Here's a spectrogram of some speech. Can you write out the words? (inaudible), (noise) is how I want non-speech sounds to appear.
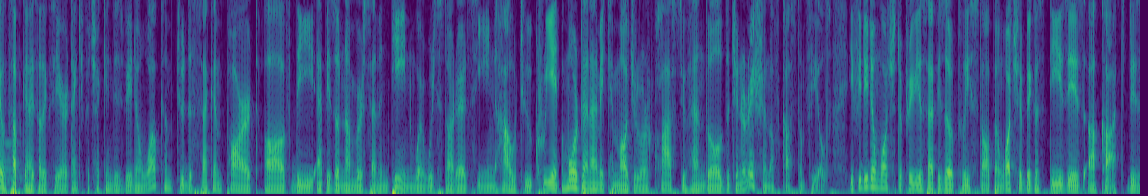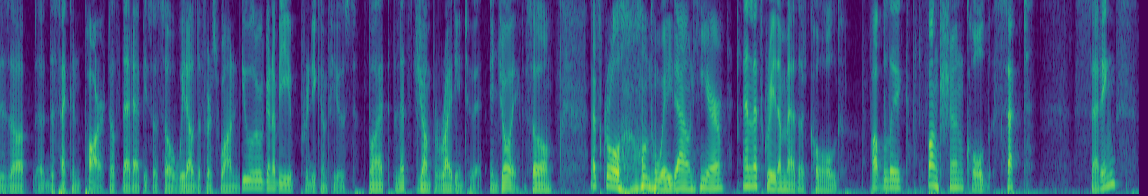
Hey, what's up guys, Alex here. Thank you for checking this video and welcome to the second part of the episode number 17 where we started seeing how to create a more dynamic and modular class to handle the generation of custom fields. If you didn't watch the previous episode, please stop and watch it because this is a cut. This is a, uh, the second part of that episode. So without the first one, you're gonna be pretty confused. But let's jump right into it. Enjoy. So let's scroll (laughs) all the way down here and let's create a method called public function called set settings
